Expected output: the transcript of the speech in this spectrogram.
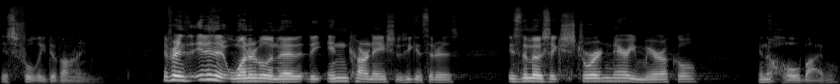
is fully divine. And friends, isn't it wonderful to know that the incarnation, as we consider this, is the most extraordinary miracle in the whole Bible?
